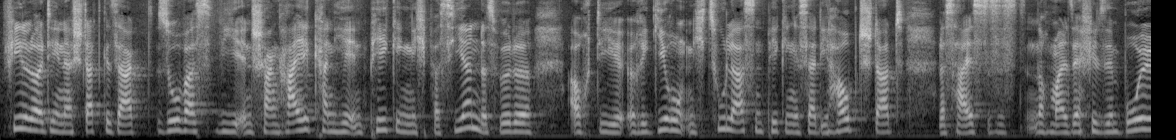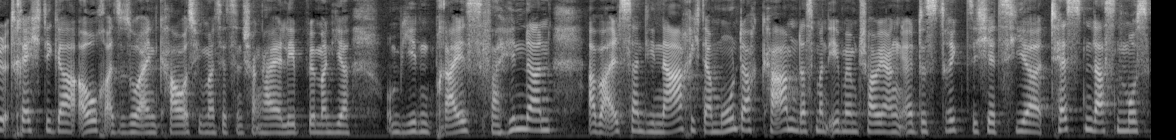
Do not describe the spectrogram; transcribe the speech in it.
viele Leute in der Stadt gesagt, sowas wie in Shanghai kann hier in Peking nicht passieren. Das würde auch die Regierung nicht zulassen. Peking ist ja die Hauptstadt. Das heißt, es ist nochmal sehr viel symbolträchtiger auch. Also so ein Chaos, wie man es jetzt in Shanghai erlebt, will man hier um jeden Preis verhindern. Aber als dann die Nachricht am Montag kam, dass man eben im Chaoyang-Distrikt sich jetzt hier testen lassen muss,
